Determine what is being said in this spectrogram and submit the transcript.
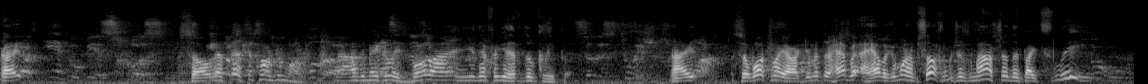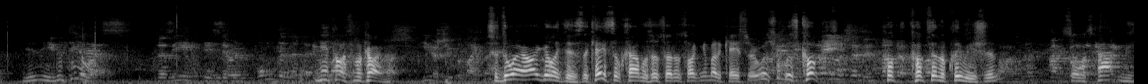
Right? So that, that's the core Gemara. Now, to make a list? Bola, and uh, you, therefore you have to do Klippa. Right? So what's my argument? I have, I have a Gemara Psachim, which is Masha, that by Tzli, you, you do Tila. You need to watch Makayma. So do I argue like this? The case of Hutzon I'm talking about a case where it was, was cooked, cooked, cooked in a klivishin, so it's hot meat.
